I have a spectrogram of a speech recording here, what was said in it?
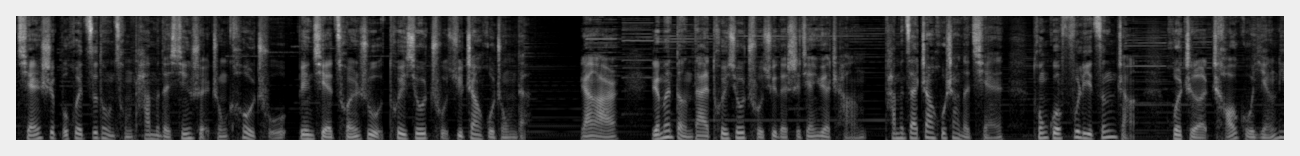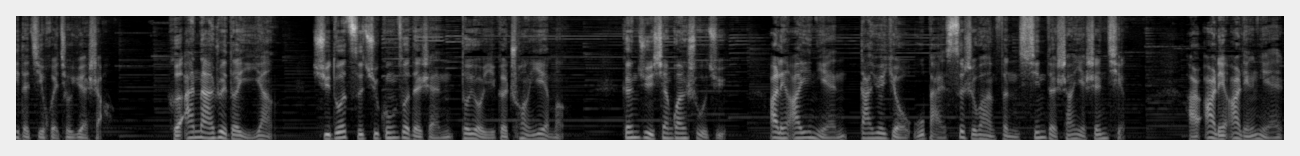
钱是不会自动从他们的薪水中扣除，并且存入退休储蓄账户中的。然而，人们等待退休储蓄的时间越长，他们在账户上的钱通过复利增长或者炒股盈利的机会就越少。和安娜瑞德一样，许多辞去工作的人都有一个创业梦。根据相关数据，2021年大约有540万份新的商业申请，而2020年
